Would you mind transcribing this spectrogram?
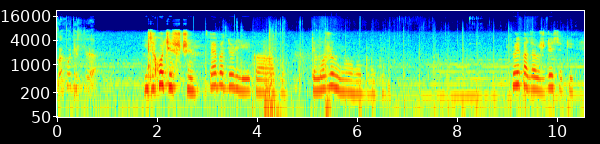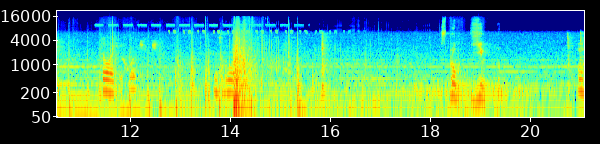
Заходь іще. Захочеш ще? Треба до лікаря. Ти може в нього бути. Ліка завжди всякі трохи хочуть. Двоє. Спробуй їм. Е.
